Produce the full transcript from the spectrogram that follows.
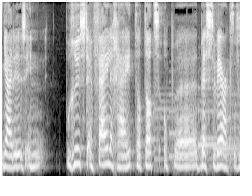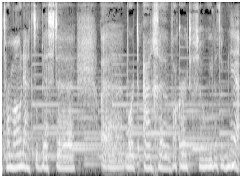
ja, dus in rust en veiligheid, dat dat op uh, het beste werkt. Of het hormoon eigenlijk tot het beste uh, wordt aangewakkerd, of zo hoe je dat ook noemt. Ja.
